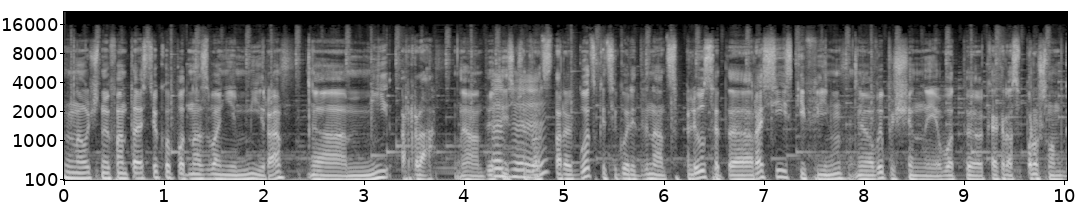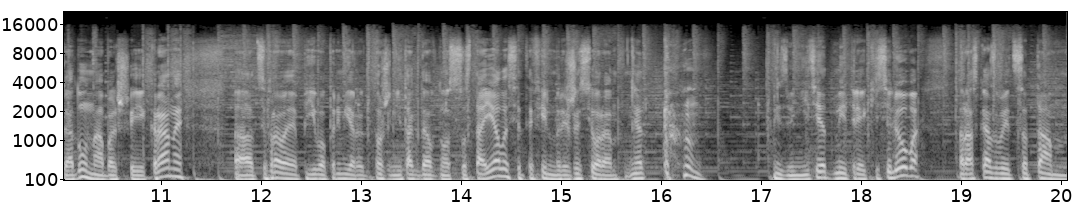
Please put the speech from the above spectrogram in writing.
научную фантастику под названием «Мира». А, «Мира». А, 2022 год с категории 12+. Это российский фильм, э, выпущенный вот э, как раз в прошлом году на большие экраны. А, Цифровая его премьера тоже не так давно состоялась. Это фильм режиссера э, извините, Дмитрия Киселева. Рассказывается там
